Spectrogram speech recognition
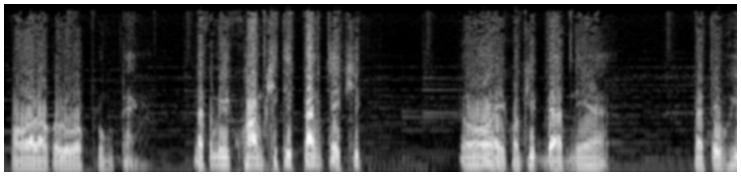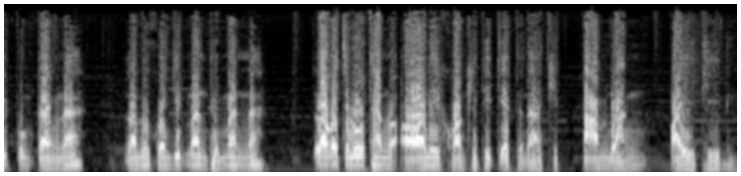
เพราะว่าเราก็รู้ว่าปรุงแต่ง แล้วก็มีความคิดที่ตั้งใจคิดโอ้ยความคิดแบบเนี้ยมันเป็นความคิดปรุงแต่งนะ เราไม่ควรยึดมั่นถือมั่นนะ เราก็จะรู้ทันว่าอ๋อนี่ความคิดที่เจตนาคิดตามหลังไปทีหนึ่ง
